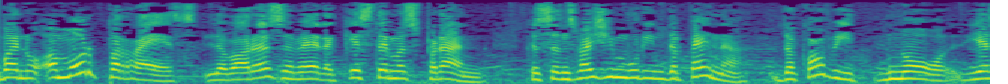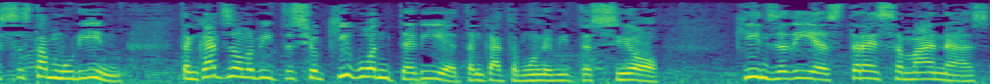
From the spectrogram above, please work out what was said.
bueno, amor per res. Llavors, a veure, què estem esperant? Que se'ns vagi morint de pena? De Covid? No, ja s'està morint. Tancats a l'habitació, qui aguantaria tancat en una habitació 15 dies, 3 setmanes,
